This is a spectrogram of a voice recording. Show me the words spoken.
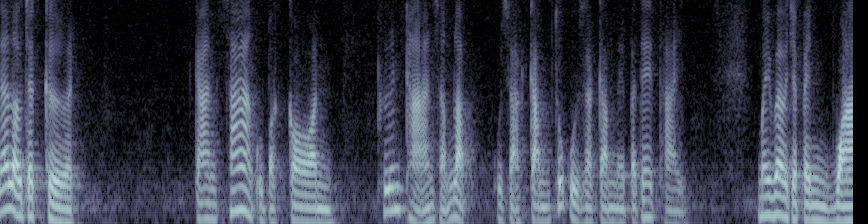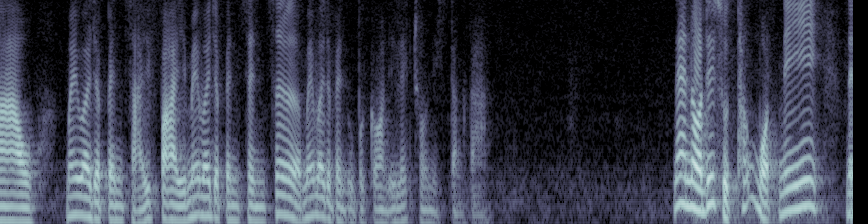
แล้วเราจะเกิดการสร้างอุปกรณ์พื้นฐานสำหรับ อุตสาหกรรม ทุกอุตสาหกรรมในประเทศไทย ไม่ว่าจะเป็นวาล์วไม่ว่าจะเป็นสายไฟ ไม่ว่าจะเป็นเซ็นเซอร์ ไม่ว่าจะเป็นอุปกรณ์อิเล็กทรอนิกส์ต่างๆ แน่นอนที่สุดทั้งหมดนี้ใน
